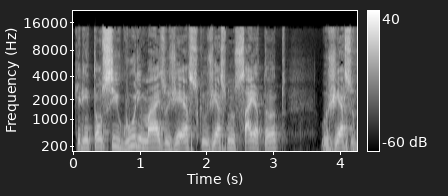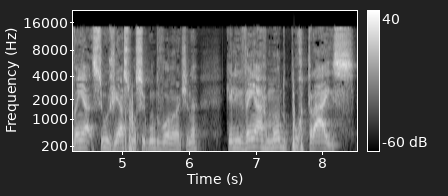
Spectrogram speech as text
que ele então segure mais o Gerson, que o Gerson não saia tanto. O Gerson venha, se o Gerson for segundo volante, né? Que ele venha armando por trás,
